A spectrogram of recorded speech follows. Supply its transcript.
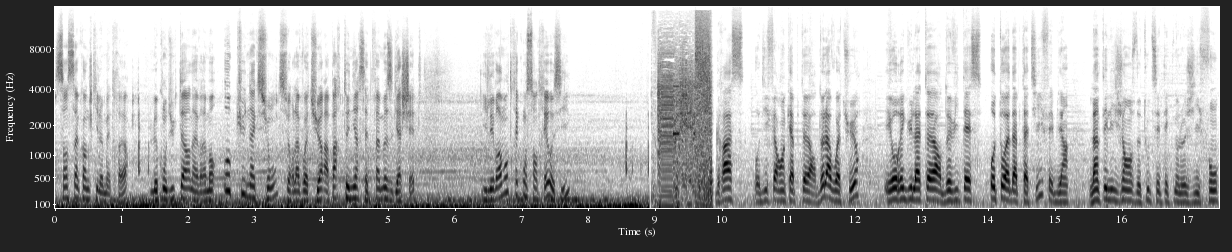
150 km/h. Le conducteur n'a vraiment aucune action sur la voiture à part tenir cette fameuse gâchette. Il est vraiment très concentré aussi. Grâce aux différents capteurs de la voiture et au régulateur de vitesse auto-adaptatif, eh bien, l'intelligence de toutes ces technologies font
